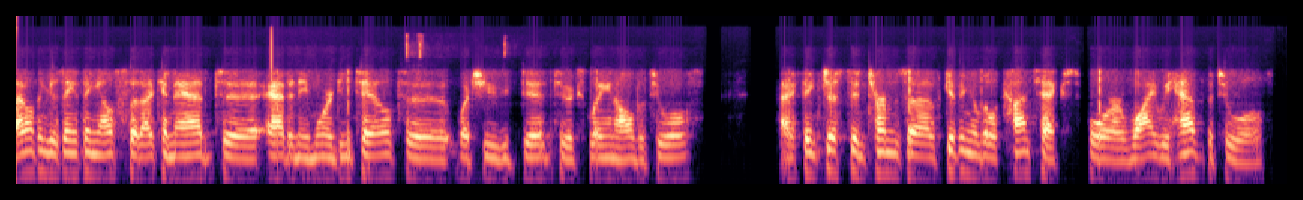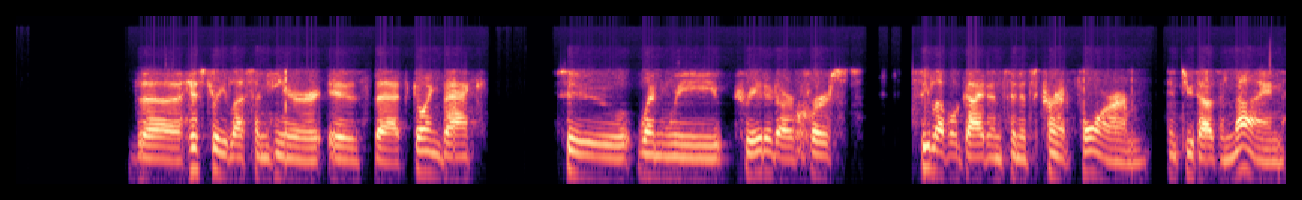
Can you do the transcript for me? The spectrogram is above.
I don't think there's anything else that I can add to add any more detail to what you did to explain all the tools. I think just in terms of giving a little context for why we have the tools, the history lesson here is that going back to when we created our first sea level guidance in its current form in 2009,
